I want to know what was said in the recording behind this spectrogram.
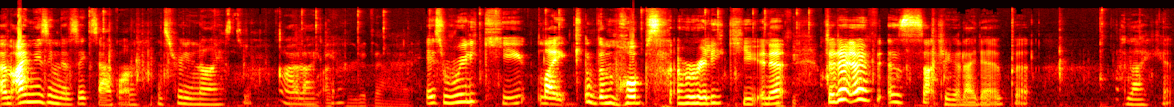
Um, I'm using the zigzag one. It's really nice. I Oh, like I've it. heard of that. It's really cute. Like the mobs are really cute in it. Which I don't know if it's such a good idea, but I like it.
